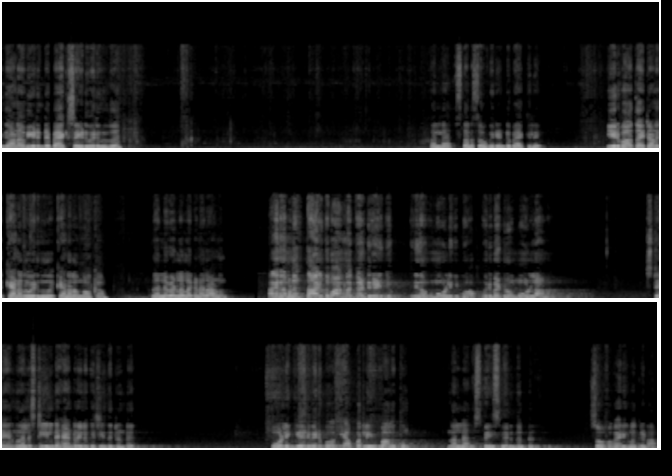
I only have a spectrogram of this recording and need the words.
ഇതാണ് വീടിന്റെ ബാക്ക് സൈഡ് വരുന്നത്. നല്ല സ്ഥല സൗകര്യം ഉണ്ട് ഈ ഒരു ഭാഗത്തായിട്ടാണ് കിണർ വരുന്നത്. കിണറൊന്ന് നോക്കാം. നല്ല വെള്ളമുള്ള കിണറാണ്. അങ്ങനെ നമ്മൾ താഴത്തെ ഭാഗങ്ങളൊക്കെ കണ്ടു കഴിഞ്ഞു. ഇനി നമുക്ക് മുകളിലേക്ക് പോവാം. ഒരു ബെഡ്റൂം മുകളിലാണ്. സ്റ്റെയറിന് നല്ല സ്റ്റീലിന്റെ ഹാൻഡ് റെയിലൊക്കെ ചെയ്തിട്ടുണ്ട്. മുകളിലേക്ക് കയറി വരുമ്പോൾ ഈ അപ്പർ ലീവ് ഭാഗത്തും നല്ല സ്പേസ് വരുന്നുണ്ട്. സോഫ കാര്യങ്ങളൊക്കെ ഇടാം.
